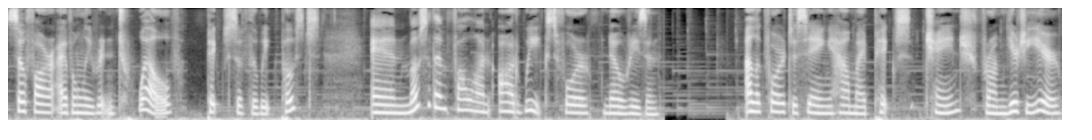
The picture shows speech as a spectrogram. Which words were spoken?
So far, I've only written 12 picks of the week posts, and most of them fall on odd weeks for no reason. I look forward to seeing how my picks change from year to year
